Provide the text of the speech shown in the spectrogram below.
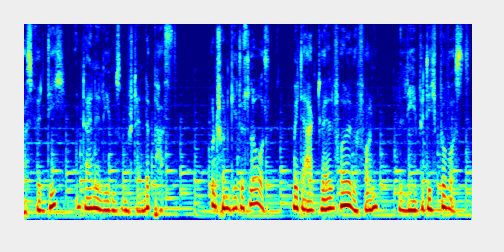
was für dich und deine Lebensumstände passt. Und schon geht es los mit der aktuellen Folge von Lebe dich bewusst.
